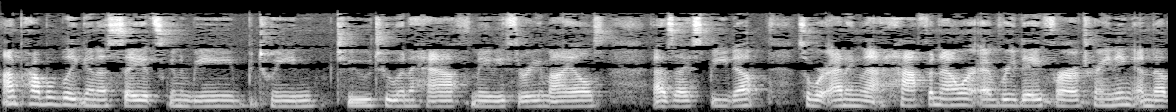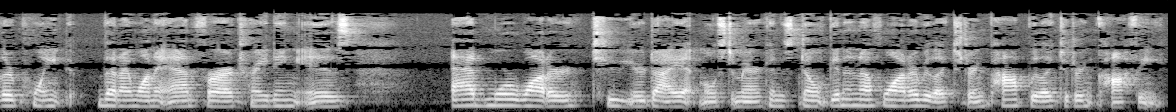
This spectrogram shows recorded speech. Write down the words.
I'm probably going to say it's going to be between two, two and a half, maybe three miles as I speed up. So we're adding that half an hour every day for our training. Another point that I want to add for our training is add more water to your diet. Most Americans don't get enough water. We like to drink pop, we like to drink coffee.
